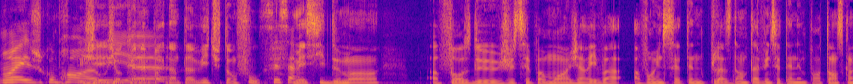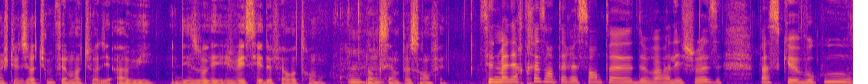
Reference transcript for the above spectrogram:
Ouais, je comprends. euh, j'ai oui, j'ai aucun euh, impact dans ta vie, tu t'en fous. C'est ça. Mais si demain, à force de, je sais pas moi, j'arrive à avoir une certaine place dans ta vie, une certaine importance, quand je te dirai tu me fais mal, tu vas dire ah oui, désolé, je vais essayer de faire autrement. Mhm. Donc c'est un peu ça en fait. C'est une manière très intéressante euh, de voir les choses parce que beaucoup,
